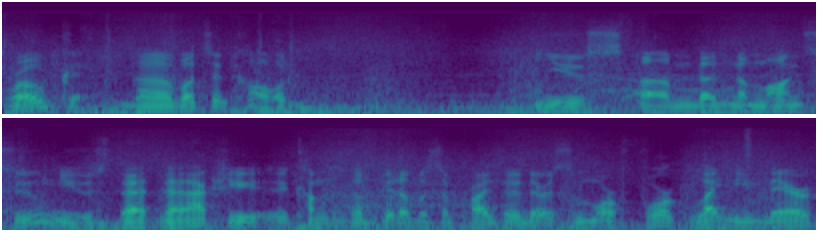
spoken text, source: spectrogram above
broke the... What's it called? use, um, the, the monsoon use. That that actually comes as a bit of a surprise there. There's some more fork lightning there.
